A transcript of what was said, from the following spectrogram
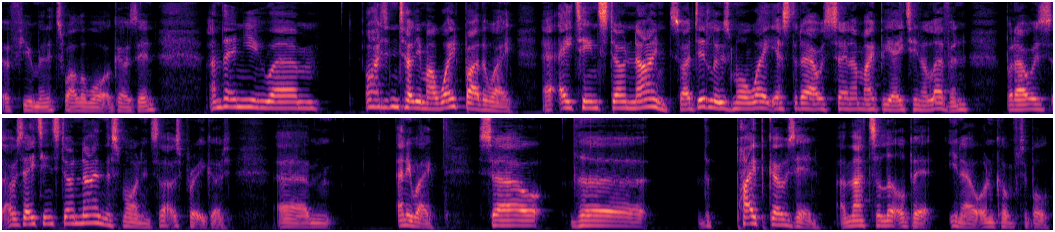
a few minutes while the water goes in, and then you. Um, oh, I didn't tell you my weight, by the way. Uh, 18 stone 9. So I did lose more weight yesterday. I was saying I might be 18, 11, but I was I was 18 stone 9 this morning, so that was pretty good. Um, anyway, so the pipe goes in, and that's a little bit, you know, uncomfortable.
